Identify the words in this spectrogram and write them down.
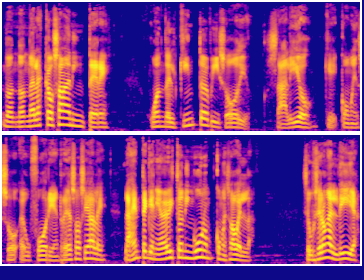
no, les causaban interés. Cuando el quinto episodio salió, que comenzó euforia en redes sociales, la gente que ni había visto ninguno comenzó a verla. Se pusieron al día.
